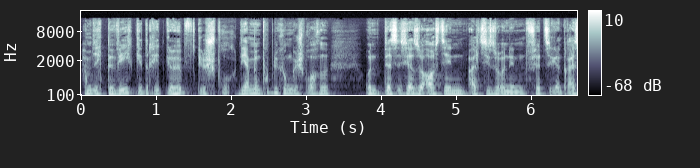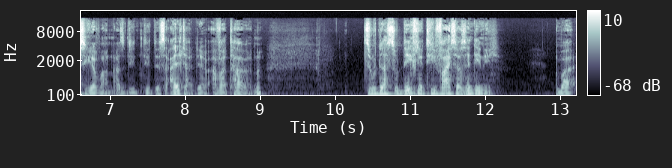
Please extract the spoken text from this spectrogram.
haben sich bewegt, gedreht, gehüpft, gesprochen. Die haben mit dem Publikum gesprochen. Und das ist ja so aus den, als die so in den 40er, 30er waren, also die, die, das Alter der Avatare, ne? So dass du definitiv weißt, da sind die nicht. Aber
